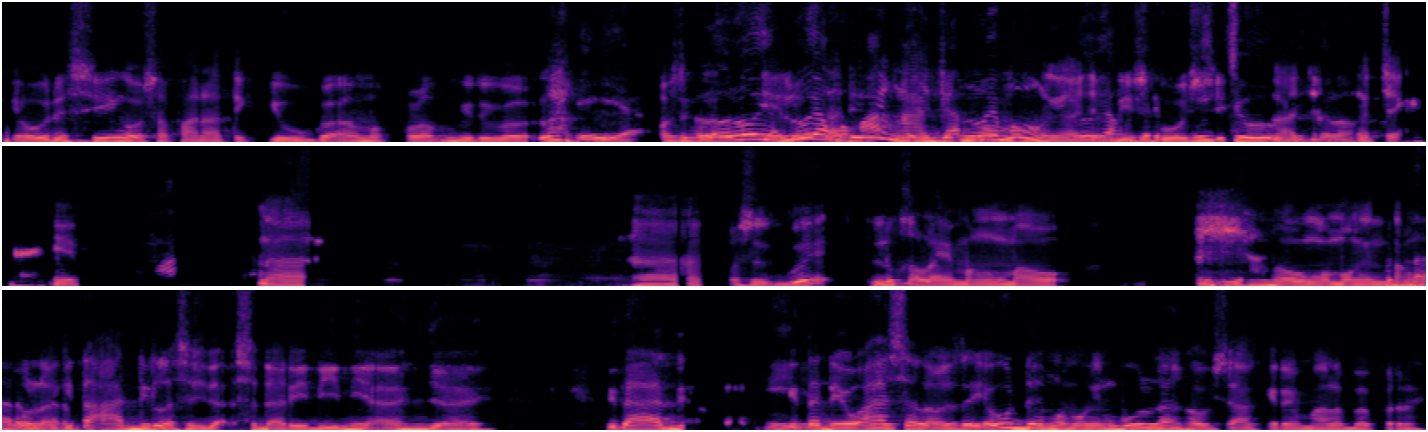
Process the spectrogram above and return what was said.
ya udah sih nggak usah fanatik juga sama klub gitu gue lah iya. maksud gue lu, lu, ya, lu, lu yang memakai ngajak kan? Ngomong yang ngajak diskusi pemicu, ngajak gitu ngecek nah nah maksud gue lu kalau emang mau Iya. mau ngomongin tentang bola kita adil lah sedari dini anjay. Kita adil. Iya. kita dewasa lah maksudnya ya udah ngomongin bola nggak usah akhirnya malah baper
